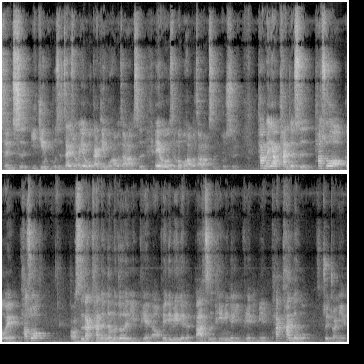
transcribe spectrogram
层次已经不是在说，哎呦我感情不好我找老师，哎呦我什么不好我找老师，不是，他们要看的是，他说哦，各位，他说。老师他看了那么多的影片啊，哔哩哔哩的八字拼命的影片里面，他看的我最专业，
